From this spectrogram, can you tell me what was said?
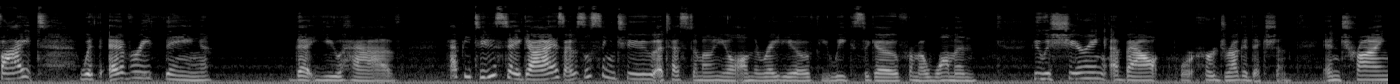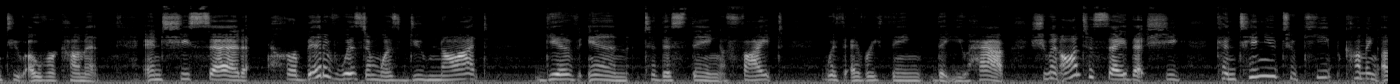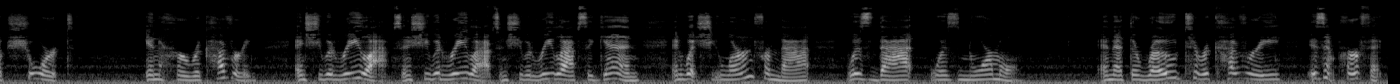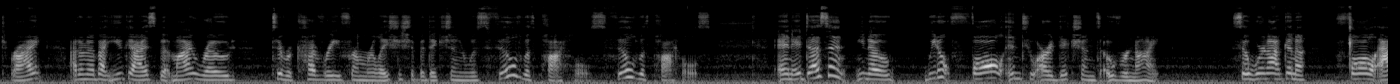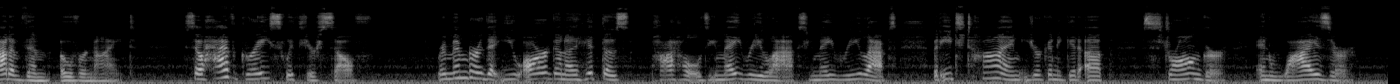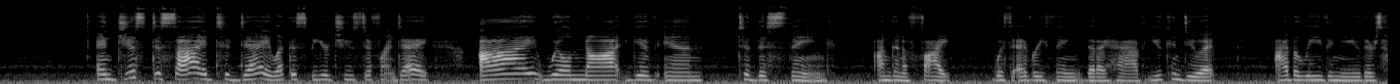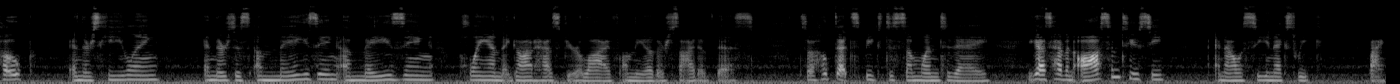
Fight with everything that you have. Happy Tuesday, guys. I was listening to a testimonial on the radio a few weeks ago from a woman who was sharing about her, her drug addiction and trying to overcome it. And she said her bit of wisdom was do not give in to this thing. Fight with everything that you have. She went on to say that she continued to keep coming up short in her recovery and she would relapse and she would relapse and she would relapse again. And what she learned from that was that was normal and that the road to recovery isn't perfect, right? I don't know about you guys, but my road to recovery from relationship addiction was filled with potholes, filled with potholes. And it doesn't, you know, we don't fall into our addictions overnight. So we're not going to fall out of them overnight. So have grace with yourself. Remember that you are going to hit those potholes. You may relapse, you may relapse, but each time you're going to get up stronger and wiser. And just decide today, let this be your choose different day. I will not give in to this thing. I'm going to fight with everything that I have. You can do it. I believe in you. There's hope and there's healing and there's this amazing, amazing plan that God has for your life on the other side of this. So I hope that speaks to someone today. You guys have an awesome Tuesday, and I will see you next week. Bye.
